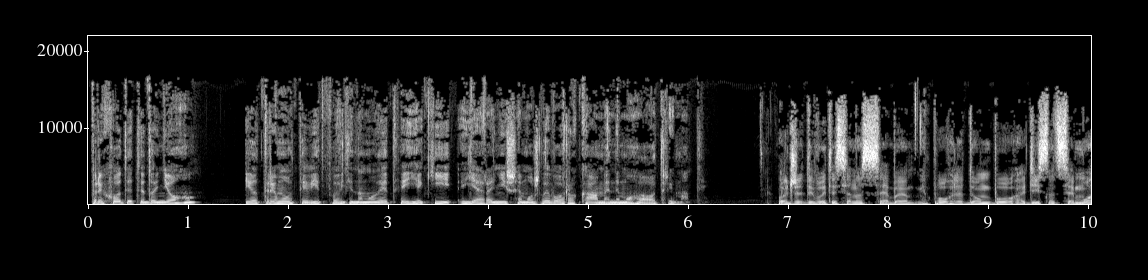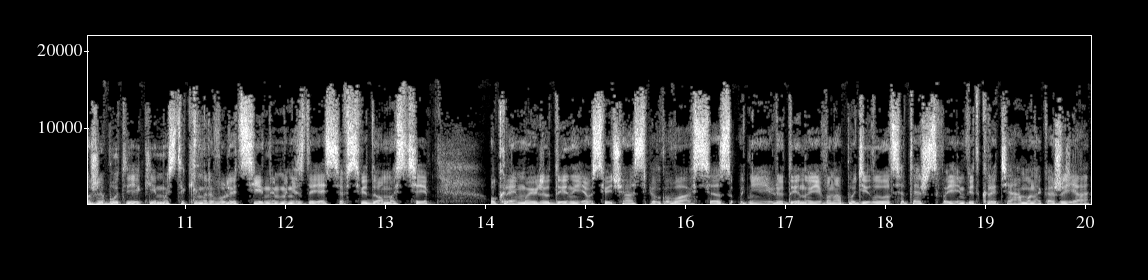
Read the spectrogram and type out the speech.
приходити до нього і отримувати відповіді на молитви, які я раніше, можливо, роками не могла отримати. Отже, дивитися на себе поглядом Бога. Дійсно, це може бути якимось таким революційним, мені здається, в свідомості окремої людини. Я у свій час спілкувався з однією людиною, і вона поділилася теж своїм відкриттям. Вона каже: Я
